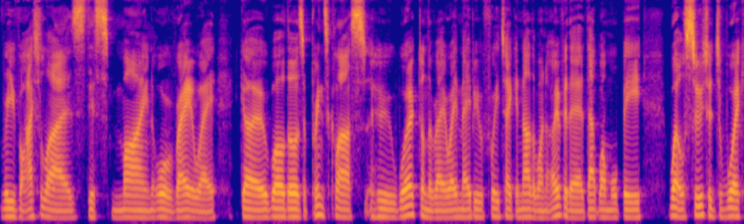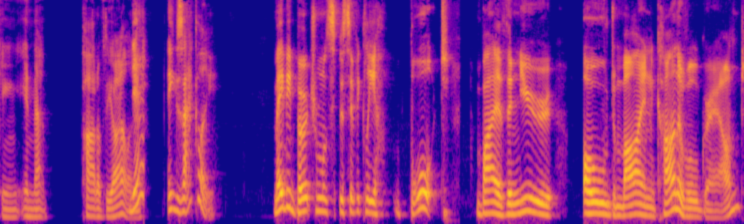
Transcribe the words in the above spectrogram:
revitalize this mine or railway go, well, there was a prince class who worked on the railway. Maybe if we take another one over there, that one will be well suited to working in that part of the island. Yeah, exactly. Maybe Bertram was specifically bought by the new old mine carnival ground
